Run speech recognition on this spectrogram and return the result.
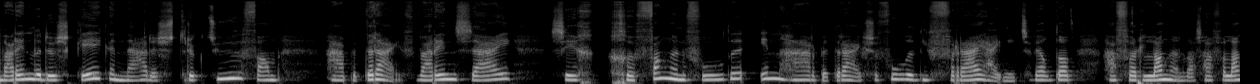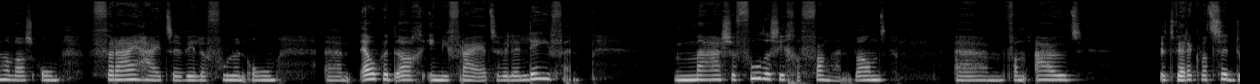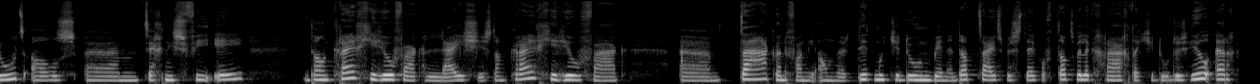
waarin we dus keken naar de structuur van haar bedrijf, waarin zij zich gevangen voelde in haar bedrijf. Ze voelde die vrijheid niet, terwijl dat haar verlangen was. Haar verlangen was om vrijheid te willen voelen, om um, elke dag in die vrijheid te willen leven. Maar ze voelde zich gevangen, want um, vanuit het werk wat ze doet als um, technisch VA, dan krijg je heel vaak lijstjes, dan krijg je heel vaak um, taken van die ander. Dit moet je doen binnen dat tijdsbestek of dat wil ik graag dat je doet. Dus heel erg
